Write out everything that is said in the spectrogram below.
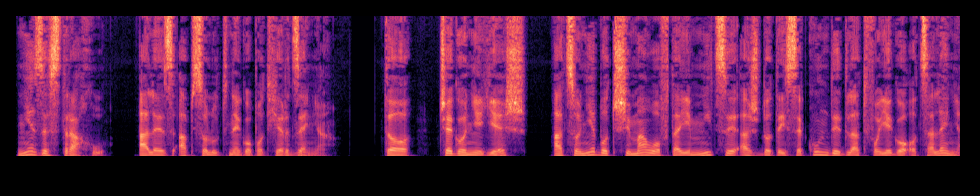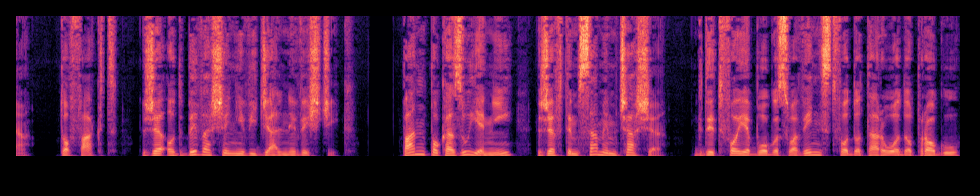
nie ze strachu, ale z absolutnego potwierdzenia. To, czego nie jesz, a co niebo trzymało w tajemnicy aż do tej sekundy dla twojego ocalenia, to fakt, że odbywa się niewidzialny wyścig. Pan pokazuje mi, że w tym samym czasie, gdy twoje błogosławieństwo dotarło do progu,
